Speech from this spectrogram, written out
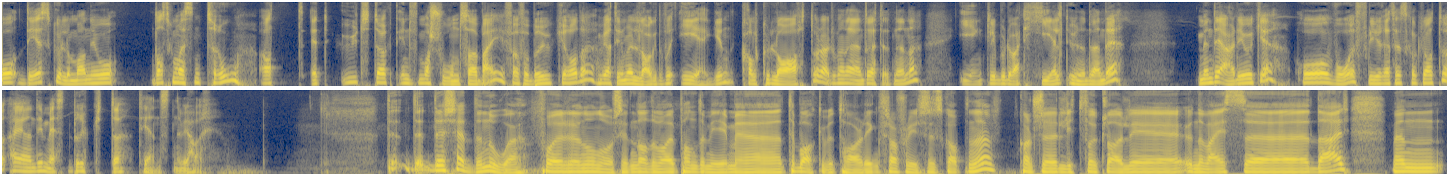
Og det skulle man jo Da skulle man nesten tro at et utstrakt informasjonsarbeid fra Forbrukerrådet, vi har til og med lagd vår egen kalkulator der du kan regne ut rettighetene dine, egentlig burde vært helt unødvendig. Men det er det jo ikke, og vår flyrettighetskalkulator er en av de mest brukte tjenestene vi har. Det, det, skjedde noe for noen år siden da det var pandemi med tilbakebetaling fra flyselskapene. Kanskje litt forklarlig underveis uh, der, men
